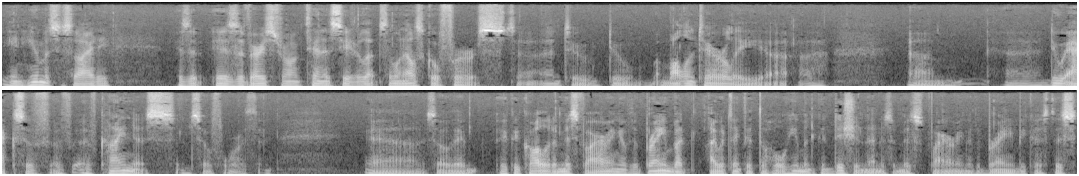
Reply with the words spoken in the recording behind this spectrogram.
in human society, is a, is a very strong tendency to let someone else go first uh, and to do voluntarily uh um, uh, do acts of, of, of, kindness and so forth. And, uh, so they, they could call it a misfiring of the brain, but I would think that the whole human condition then is a misfiring of the brain because this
